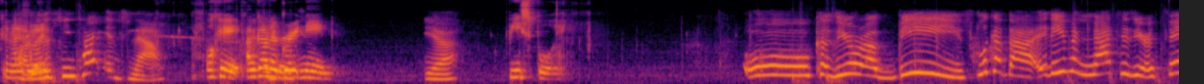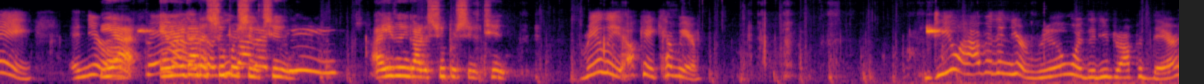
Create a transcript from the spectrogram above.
Can I join? the Teen Titans now. Okay, I got a great name. Yeah. Beast Boy. Oh, cause you're a beast. Look at that. It even matches your thing. And you're Yeah, and I got a super got suit a too. beast. I even got a super suit too. Really? Okay, come here. Do you have it in your room or did you drop it there?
